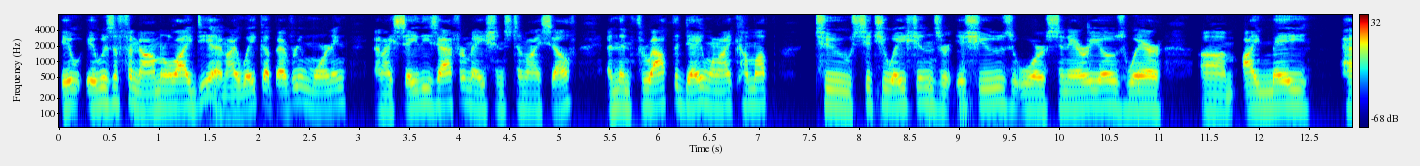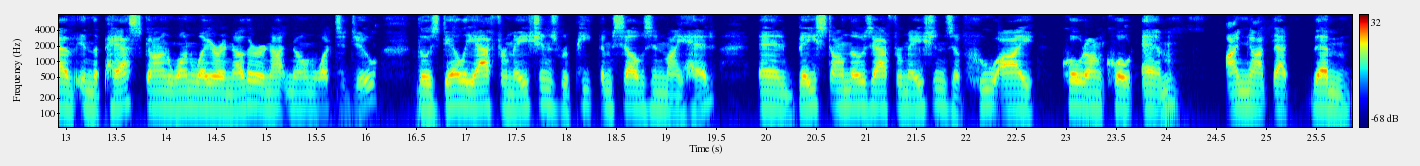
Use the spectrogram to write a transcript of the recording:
it, it was a phenomenal idea. And I wake up every morning and I say these affirmations to myself. And then throughout the day, when I come up to situations or issues or scenarios where um, I may have in the past gone one way or another or not known what to do, those daily affirmations repeat themselves in my head. And based on those affirmations of who I quote unquote am, I'm not that them,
